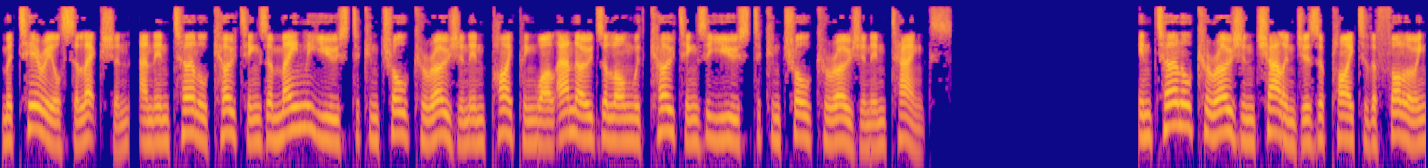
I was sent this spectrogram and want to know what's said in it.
material selection, and internal coatings are mainly used to control corrosion in piping while anodes along with coatings are used to control corrosion in tanks. Internal corrosion challenges apply to the following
